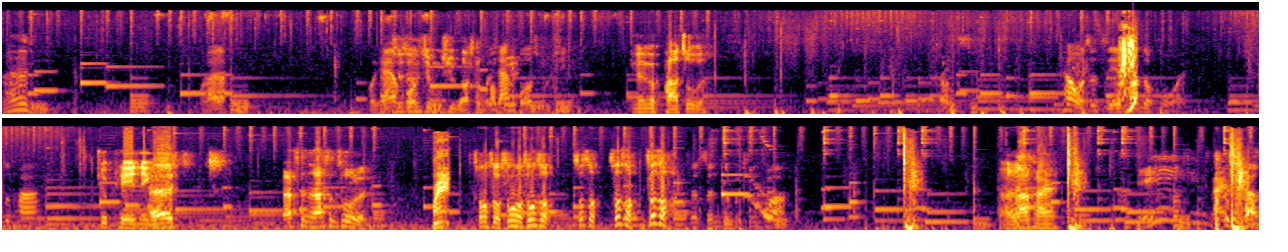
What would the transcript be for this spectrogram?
嗯，我现在就火属上进不去吧，手我现在火属性，没有卡住了。你看我是直接抓着火哎，是他。就配那个。哎，拿趁拿送错人，松手，松手，松手，松手，松手，松手。这绳子不听话。把它拉开。哎，志强，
